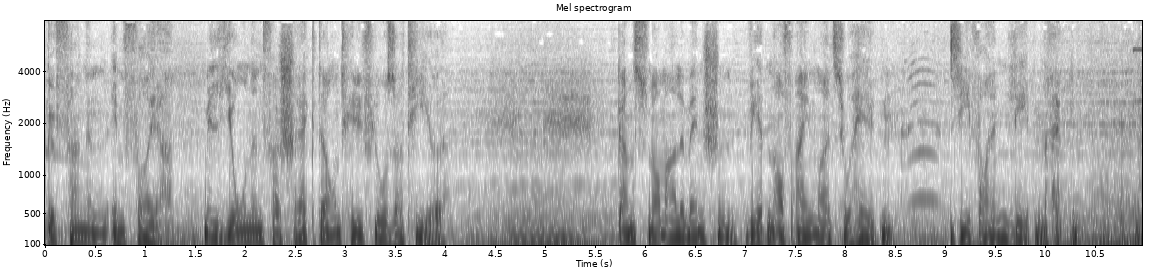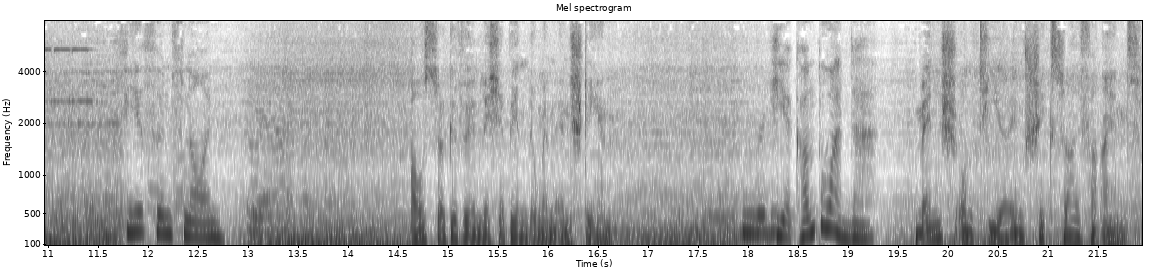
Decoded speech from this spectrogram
Gefangen im Feuer. Millionen verschreckter und hilfloser Tiere. Ganz normale Menschen werden auf einmal zu Helden. Sie wollen Leben retten. 459. Außergewöhnliche Bindungen entstehen. Hier kommt Wanda. Mensch und Tier im Schicksal vereint.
